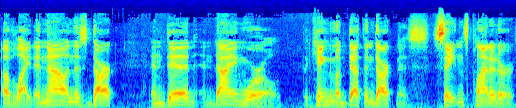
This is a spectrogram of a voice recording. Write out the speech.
of light. And now, in this dark and dead and dying world, the kingdom of death and darkness, Satan's planet Earth,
